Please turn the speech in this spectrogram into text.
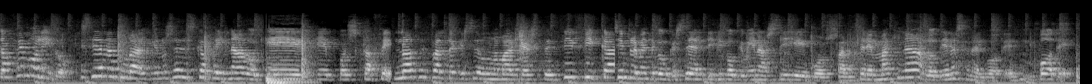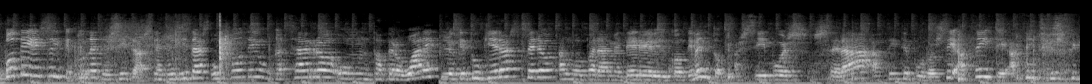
Café molido, que sea natural, que no sea descafeinado, que, pues café. No hace falta que sea de una marca específica Simplemente con que sea el típico que viene así, pues para hacer en máquina Lo tienes en el bote. Bote, bote es el que tú necesitas. Necesitas un bote, un cacharro, un tupperware Lo que tú quieras, pero algo para meter el condimento. Así pues será aceite puro. Sí, aceite, aceite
